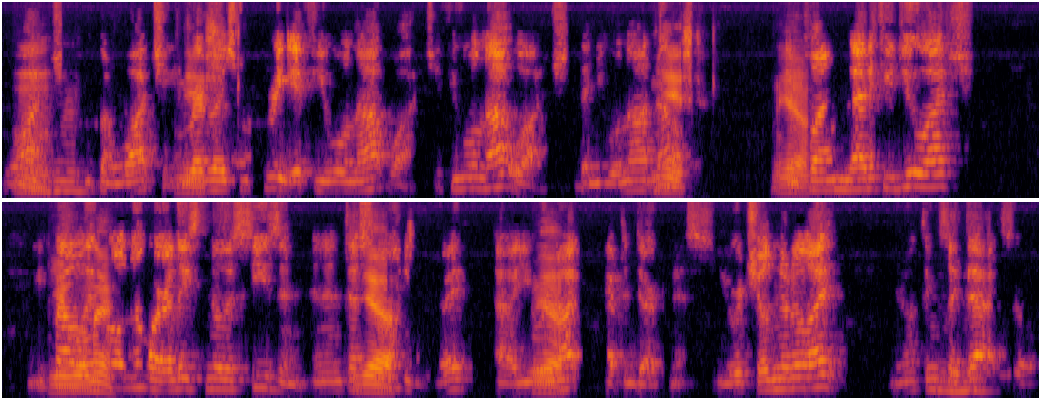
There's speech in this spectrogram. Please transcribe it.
Watch. Mhm. Keep on watching. In Yes. Revelation 3, if you will not watch, if you will not watch, then you will not know. Yes. Yeah. Implying that if you do watch, you You probably will know. will know, or at least know the season. And in Thessalonians, right? Uh, you were Yeah. not kept in darkness. You were children of the light. You know, things like Mhm. that. So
